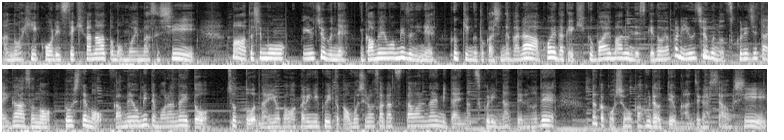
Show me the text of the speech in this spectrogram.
あの非効率的かなとも思いますしまあ私も YouTube ね画面を見ずにねクッキングとかしながら声だけ聞く場合もあるんですけどやっぱり YouTube の作り自体がそのどうしても画面を見てもらわないとちょっと内容が分かりにくいとか面白さが伝わらないみたいな作りになってるのでなんかこう消化不良っていう感じがしちゃうし、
